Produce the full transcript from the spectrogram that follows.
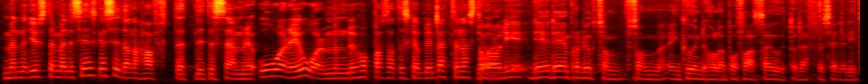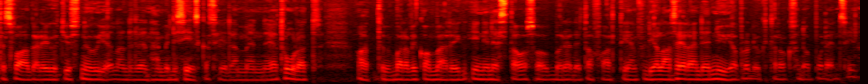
Men just den medicinska sidan har haft ett lite sämre år i år. Men du hoppas att det ska bli bättre nästa ja, år? Det, det, det, är en produkt som, som en kund håller på att fasa ut och därför ser det lite svagare ut just nu gällande den här medicinska sidan. Men jag tror att, att bara vi kommer in i nästa år så börjar det ta fart igen. För de har lanserat en del nya produkter också då på den sidan.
